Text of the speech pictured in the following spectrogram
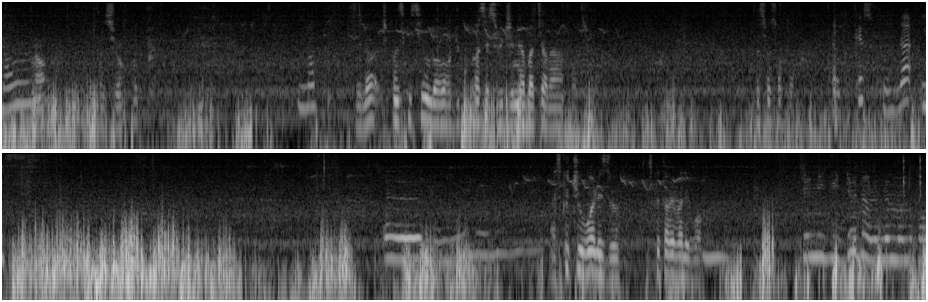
Non. Non. Attention, hop. Non. Et là, je pense qu'ici on doit avoir du coup. Ah, c'est celui que j'ai mis à bâtir la dernière fois. Attention, sors-toi. Alors, qu'est-ce qu'on a ici Euh, Est-ce que tu vois les œufs Est-ce que tu arrives à les voir? J'en ai vu deux dans le même endroit.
